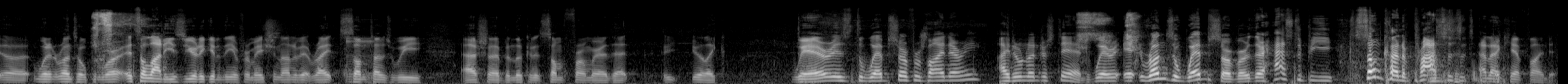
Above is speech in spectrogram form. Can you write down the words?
uh, when it runs OpenWare. It's a lot easier to get the information out of it, right? Sometimes we, Ash and I have been looking at some firmware that uh, you're like, where is the web server binary? I don't understand. Where it runs a web server, there has to be some kind of process, and I can't find it.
